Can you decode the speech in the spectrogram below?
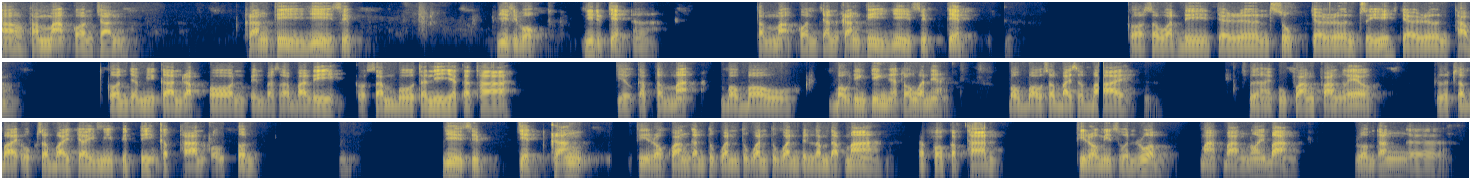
อ้าวธรรมะก่อนฉัน ครั้งที่ยี่สิบยี่สิบหกยี่สิบเจ็ดเออธรรมะก่อนฉันครั้งที่ยี่สิบเจ็ดก็สวัสดีเจริญสุขเจริญสีเจริญธรรม ก่อนจะมีการรับพรเป็นภาษาบาลี ก็สัมโบธนียกถา เกี่ยวกับธรรมะเบาๆ เบาจริงๆเนี่ยสองวันเนี้ยเบาๆสบายๆเพื่อให้ผู้ฟังฟังแล้ว เกิดสบายอกสบายใจมีปิติกับทานของตนยี่สิบเจ็ดครั้งที่เราฟังกันทุกวันทุกวันทุกวันเป็นลำดับมา ประกอบกับทาน ที่เรามีส่วนร่วมมากบ้างน้อยบ้าง รวมทั้ง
